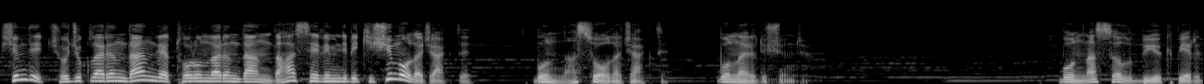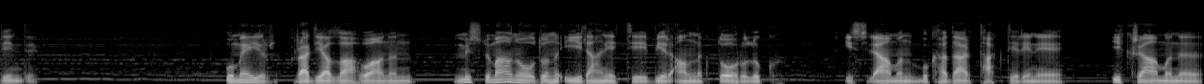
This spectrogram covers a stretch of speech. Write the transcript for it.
şimdi çocuklarından ve torunlarından daha sevimli bir kişi mi olacaktı? Bu nasıl olacaktı? Bunları düşündü. Bu nasıl büyük bir dindi? Umeyr radıyallahu anın Müslüman olduğunu ilan ettiği bir anlık doğruluk, İslam'ın bu kadar takdirini, ikramını,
